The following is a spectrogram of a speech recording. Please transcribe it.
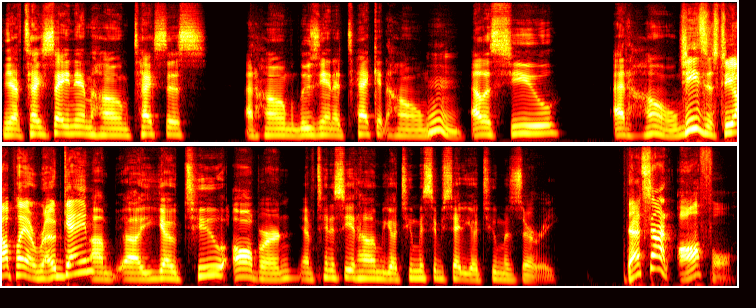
Then you have Texas A&M home, Texas at home, Louisiana Tech at home, Hmm. LSU at home. Jesus, do y'all play a road game? Um, uh, you go to Auburn. You have Tennessee at home. You go to Mississippi State. You go to Missouri. That's not awful.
